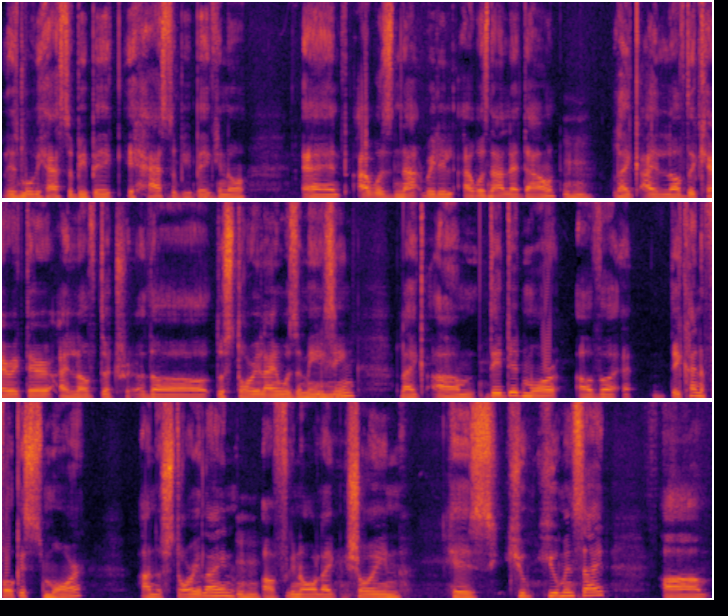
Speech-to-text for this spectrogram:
This movie has to be big. It has to be big, you know. And I was not really, I was not let down. Mm-hmm. Like I love the character. I love the tr- the the storyline was amazing. Mm-hmm. Like um, they did more of a, they kind of focused more on the storyline mm-hmm. of you know like showing his hu- human side. Um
